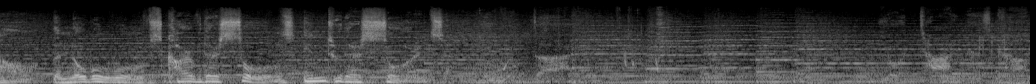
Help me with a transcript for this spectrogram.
Now, the noble wolves carve their souls into their swords. You will die. Your time has come.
